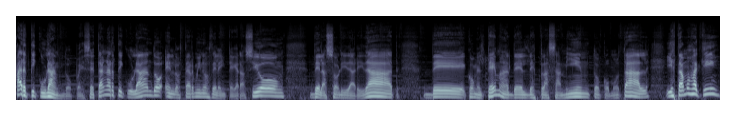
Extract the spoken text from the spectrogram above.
articulando, pues se están articulando en los términos de la integración, de la solidaridad, de con el tema del desplazamiento como tal, y estamos aquí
